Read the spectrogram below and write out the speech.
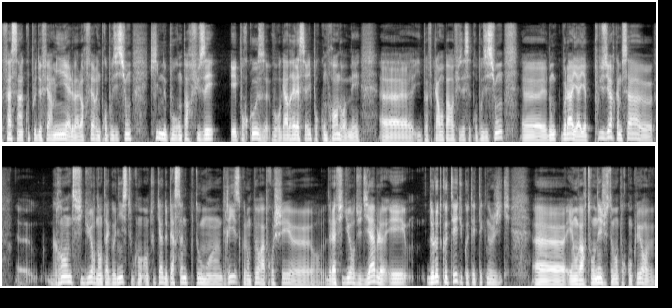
face à un couple de fermiers, elle va leur faire une proposition qu'ils ne pourront pas refuser et pour cause, vous regarderez la série pour comprendre, mais euh, ils peuvent clairement pas refuser cette proposition. Euh, donc voilà, il y, a plusieurs comme ça euh, euh, grandes figures d'antagonistes ou en, tout cas de personnes plutôt moins grises que l'on peut rapprocher de la figure du diable et de l'autre côté, du côté technologique, euh, et on va retourner justement pour conclure euh,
